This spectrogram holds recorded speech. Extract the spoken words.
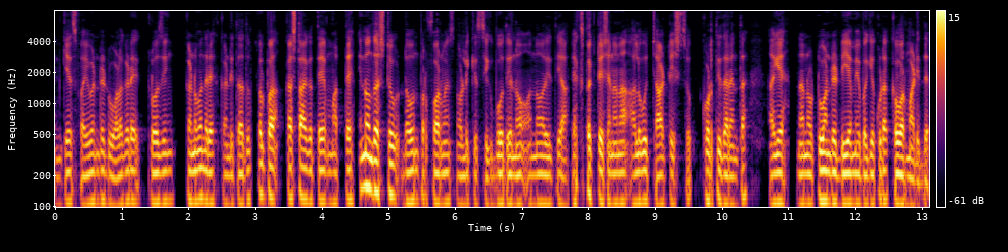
ಇನ್ ಕೇಸ್ ಫೈವ್ ಹಂಡ್ರೆಡ್ ಒಳಗಡೆ ಕ್ಲೋಸಿಂಗ್ ಕಂಡು ಬಂದ್ರೆ ಖಂಡಿತ ಅದು ಸ್ವಲ್ಪ ಕಷ್ಟ ಆಗುತ್ತೆ. ಮತ್ತೆ ಇನ್ನೊಂದಷ್ಟು ಡೌನ್ ಪರ್ಫಾರ್ಮೆನ್ಸ್ ನೋಡ್ಲಿಕ್ಕೆ ಸಿಗಬಹುದೇನೋ ಅನ್ನೋ ರೀತಿಯ ಎಕ್ಸ್ಪೆಕ್ಟೇಷನ್ ಅನ್ನ ಹಲವು ಚಾರ್ಟಿಸ್ಟ್ ಕೊಡ್ತಿದ್ದಾರೆ ಅಂತ. ಹಾಗೆ ನಾನು two hundred D M A ಬಗ್ಗೆ ಕೂಡ ಕವರ್ ಮಾಡಿದ್ದೆ.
